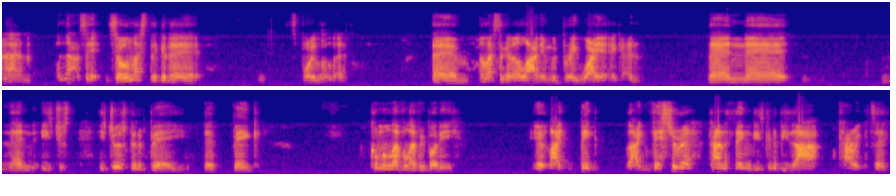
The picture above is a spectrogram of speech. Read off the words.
Um, and that's it. So unless they're gonna spoiler alert, um, unless they're gonna line him with Bray Wyatt again, then uh, then he's just he's just gonna be the big come and level everybody, you know, like big like viscera kind of thing. He's gonna be that character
